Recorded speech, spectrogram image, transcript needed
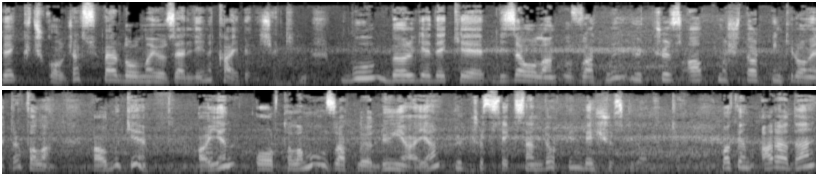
ve küçük olacak. Süper dolunay özelliğini kaybedecek. Bu bölgedeki bize olan uzaklığı 364 bin kilometre falan. Halbuki ayın ortalama uzaklığı dünyaya 384.500 kilometre. Bakın arada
